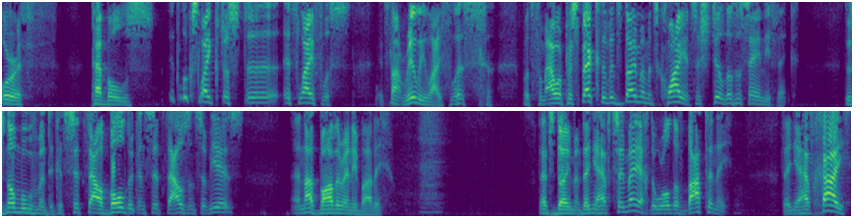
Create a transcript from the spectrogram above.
earth, pebbles. It looks like just, uh, it's lifeless. It's not really lifeless, but from our perspective, it's daimim, it's quiet, it's still, doesn't say anything. There's no movement. It could sit, a boulder can sit thousands of years and not bother anybody. That's daimim. Then you have tzemeach, the world of botany. Then you have chai,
